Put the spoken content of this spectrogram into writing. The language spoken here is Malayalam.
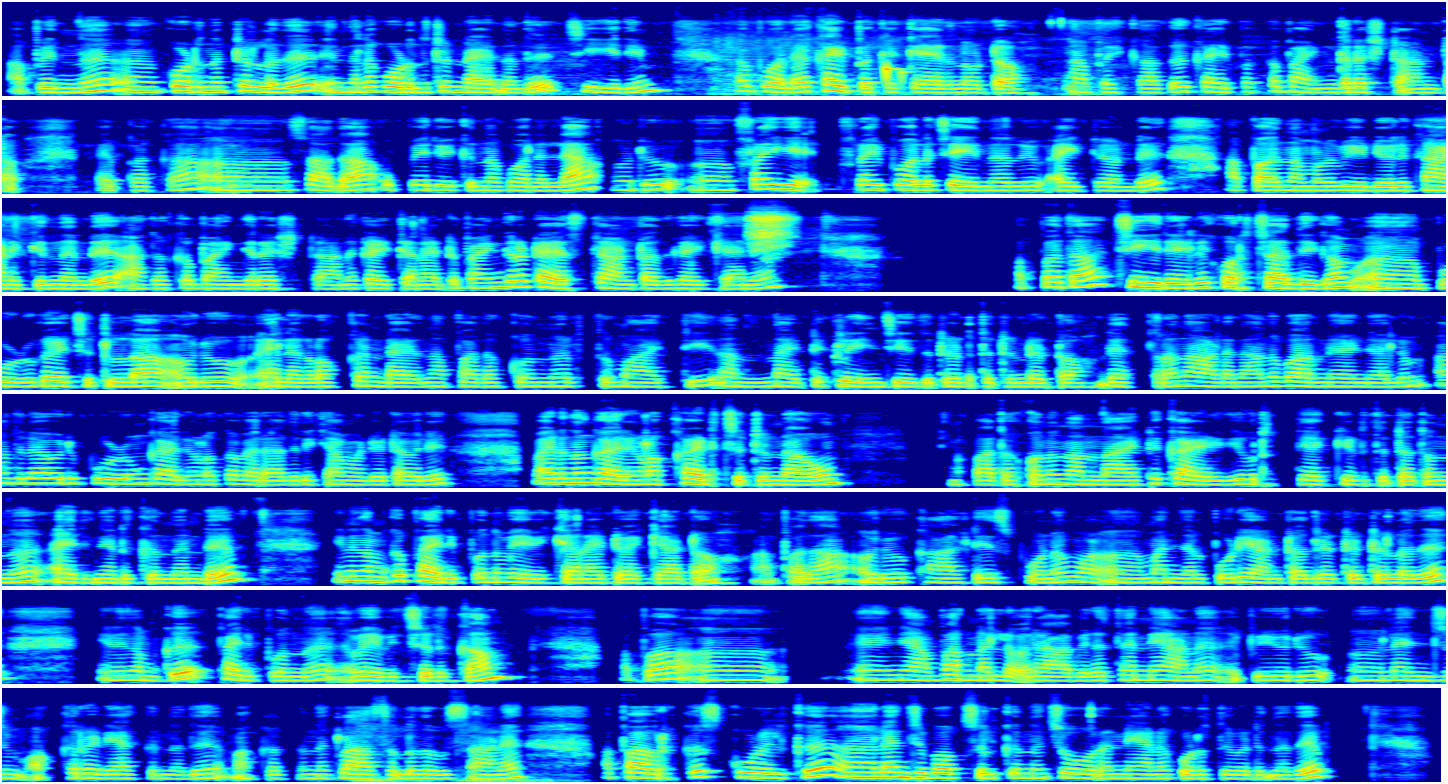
അപ്പോൾ ഇന്ന് കൊടുന്നിട്ടുള്ളത് ഇന്നലെ കൊടുന്നിട്ടുണ്ടായിരുന്നത് ചീരയും അതുപോലെ കൈപ്പക്കൊക്കെ ആയിരുന്നു കേട്ടോ അപ്പോൾ ഇക്കാക്ക് കൈപ്പക്ക ഭയങ്കര ഇഷ്ടമാണ് കേട്ടോ കൈപ്പക്ക സാധാ ഉപ്പേരി വെക്കുന്ന പോലല്ല ഒരു ഫ്രൈ ഫ്രൈ പോലെ ചെയ്യുന്ന ഒരു ഐറ്റം ഉണ്ട്. അപ്പോൾ അത് നമ്മൾ വീഡിയോയിൽ കാണിക്കുന്നുണ്ട്. അതൊക്കെ ഭയങ്കര ഇഷ്ടമാണ് കഴിക്കാനായിട്ട് ഭയങ്കര ടേസ്റ്റാണ് കേട്ടോ അത് കഴിക്കാൻ അപ്പോൾ അതാ ചീരയിൽ കുറച്ചധികം പുഴു കഴിച്ചിട്ടുള്ള ഒരു ഇലകളൊക്കെ ഉണ്ടായിരുന്നു. അപ്പോൾ അതൊക്കെ ഒന്ന് എടുത്ത് മാറ്റി നന്നായിട്ട് ക്ലീൻ ചെയ്തിട്ട് എടുത്തിട്ടുണ്ട് കേട്ടോ ഇത് എത്ര നാടനാന്ന് പറഞ്ഞു കഴിഞ്ഞാലും അതിൽ ആ ഒരു പുഴുവും കാര്യങ്ങളൊക്കെ വരാതിരിക്കാൻ വേണ്ടിയിട്ട് അവർ മരുന്നും കാര്യങ്ങളൊക്കെ അടിച്ചിട്ടുണ്ടാവും. അപ്പോൾ അതൊക്കെ ഒന്ന് നന്നായിട്ട് കഴുകി വൃത്തിയാക്കി എടുത്തിട്ട് അതൊന്ന് അരിഞ്ഞെടുക്കുന്നുണ്ട്. ഇനി നമുക്ക് പരിപ്പൊന്ന് വേവിക്കാനായിട്ട് വെക്കാം കേട്ടോ. അപ്പോൾ അതാ ഒരു കാൽ ടീസ്പൂണ് മഞ്ഞൾപ്പൊടിയാണ് കേട്ടോ അതിലിട്ടിട്ടുള്ളത്. ഇനി നമുക്ക് പരിപ്പൊന്ന് വേവിച്ചെടുക്കാം. അപ്പോൾ ഞാൻ പറഞ്ഞല്ലോ രാവിലെ തന്നെയാണ് ഇപ്പോൾ ഈ ഒരു ലഞ്ചും ഒക്കെ റെഡിയാക്കുന്നത്. മക്കൾക്ക് ഇന്ന് ക്ലാസ്സുള്ള ദിവസമാണ് അപ്പോൾ അവർക്ക് സ്കൂളിലേക്ക് ലഞ്ച് ബോക്സിലേക്ക് ഇന്ന് ചോറ് തന്നെയാണ് കൊടുത്തു വിടുന്നത്.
